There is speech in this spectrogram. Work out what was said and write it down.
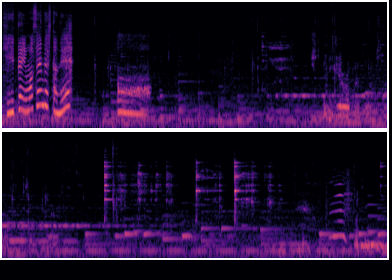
聞いていませんでしたねあ Just any arrowhead works now. Arrowheads. What do you mean?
